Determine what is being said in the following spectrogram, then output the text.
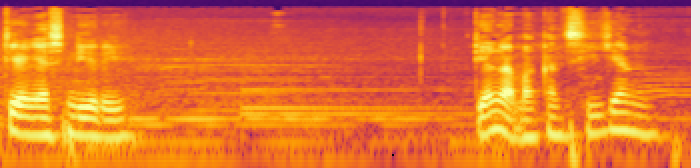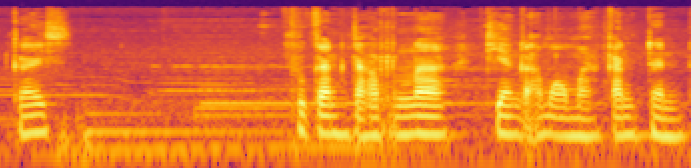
dianya sendiri. Dia nggak makan siang guys. Bukan karena dia nggak mau makan dan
